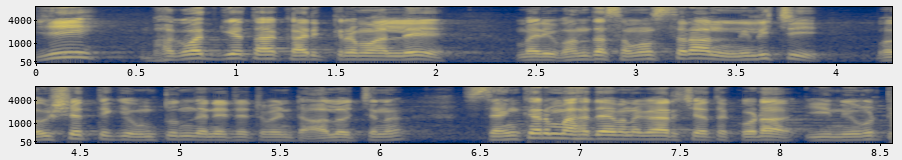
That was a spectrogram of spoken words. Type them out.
ఈ భగవద్గీత కార్యక్రమాలే మరి వంద సంవత్సరాలు నిలిచి భవిష్యత్తుకి ఉంటుందనేటటువంటి ఆలోచన. శంకర్ మహాదేవన్ గారి చేత కూడా ఈ నూట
